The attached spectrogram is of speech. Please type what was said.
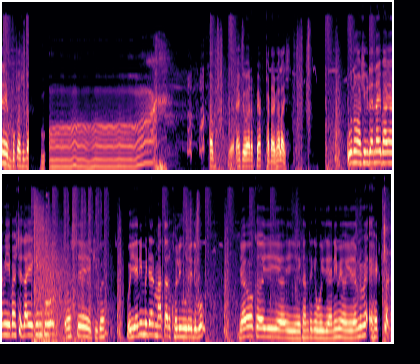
রে বোকা সুদা একেবারে প্যাক ফাটাই ফেলাইস। কোনো অসুবিধা নাই ভাই, আমি এই পাশে যাই, কিন্তু ওই হচ্ছে কী কয়, ওই এনিমিটার মাথার খলি উড়ে দেবো। যাই হোক, ওই এখান থেকে ওই যে অ্যানিমে ওই অ্যানিমে হেডশট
